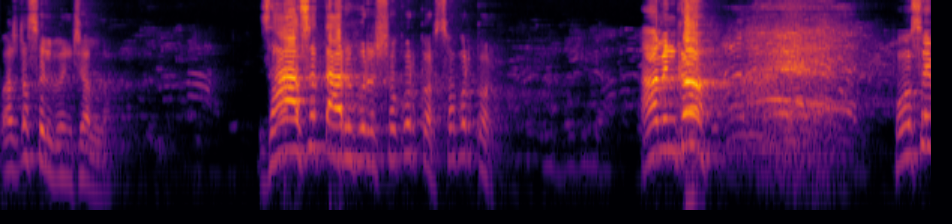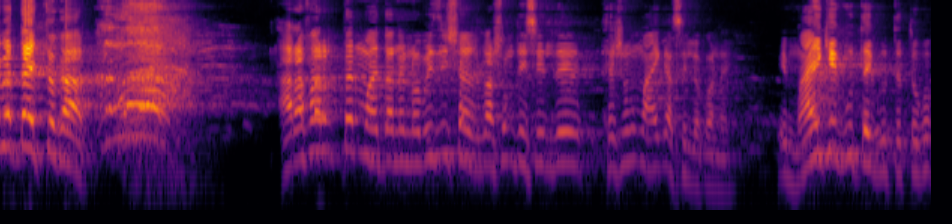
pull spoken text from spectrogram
ওয়াজটা চলবে ইনশাল্লাহ যা আছে তার উপরে শকর কর সফর কর। আমিন ক? পৌঁছাইবার দায়িত্ব কার? আরাফার ময়দানে নবীজি শেষ ভাষণ দিয়েছিল যে সে সময় মাইক আসিল কোনে? এই মাইকে গুতে গুতে তোকে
